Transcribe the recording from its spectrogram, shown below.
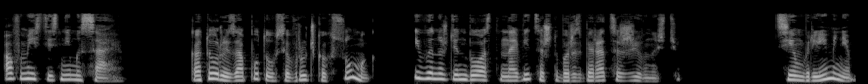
а вместе с ним и Сая, который запутался в ручках сумок и вынужден был остановиться, чтобы разбираться с живностью. Тем временем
